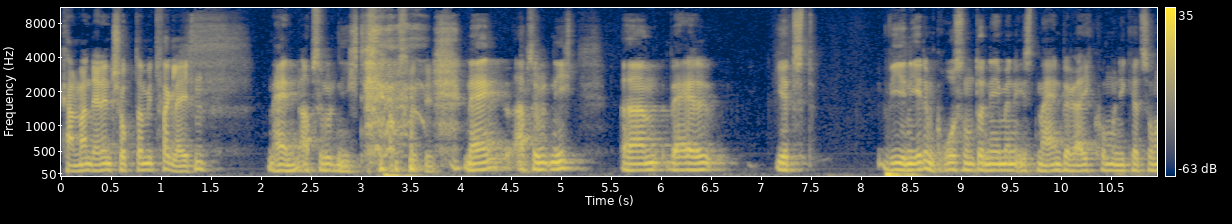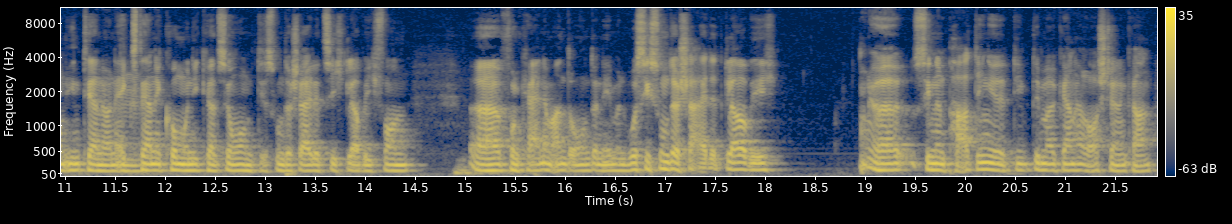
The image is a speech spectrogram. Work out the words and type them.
Kann man deinen Job damit vergleichen? Nein, absolut nicht. Absolut nicht. Nein, absolut nicht, ähm, weil jetzt wie in jedem Großunternehmen ist mein Bereich Kommunikation, interne und externe mhm. Kommunikation. Das unterscheidet sich, glaube ich, von äh, von keinem anderen Unternehmen. Wo es sich unterscheidet, glaube ich, äh, sind ein paar Dinge, die, die man gern herausstellen kann.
